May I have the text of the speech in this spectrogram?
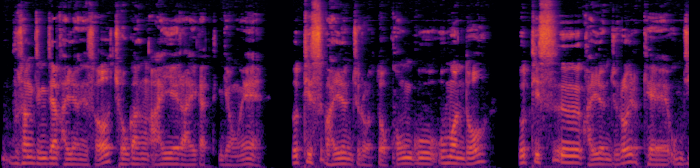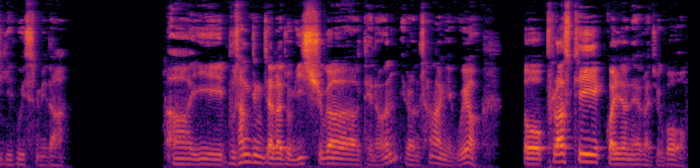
무상증자 관련해서 조강 ILI 같은 경우에 노티스 관련주로 또 공구 우먼도 노티스 관련주로 이렇게 움직이고 있습니다. 아, 이 무상증자가 좀 이슈가 되는 이런 상황이고요. 또 플라스틱 관련해 가지고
